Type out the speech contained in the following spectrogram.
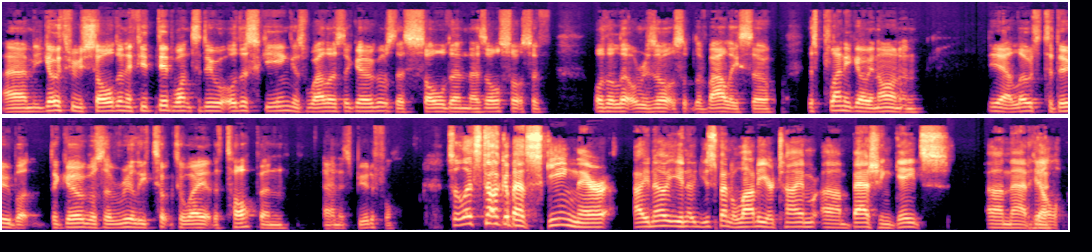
Um, you go through Sölden. If you did want to do other skiing as well as the Gurgls, there's Sölden. There's all sorts of other little resorts up the valley. So there's plenty going on, and yeah, loads to do. But the Gurgls are really tucked away at the top, and and it's beautiful. So let's talk about skiing there. I know you know you spend a lot of your time um, bashing gates on that hill. Yeah.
